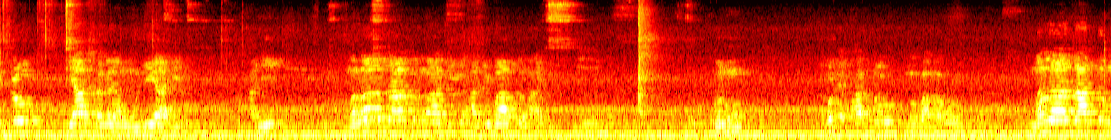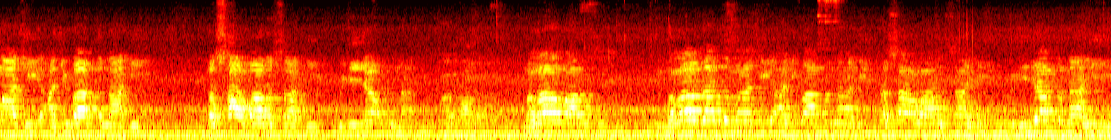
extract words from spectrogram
मित्र या सगळ्या मुली आहेत. आणि मला जात माझी अजिबात नाही. म्हणून थोडे फार लोक मला ओळखतात. मला जात माझी अजिबात नाही. तसा वारसाही पिढीजात नाही. मला वारस मला जात माझी अजिबात नाही. तसा वारसाही पिढीजात नाही.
